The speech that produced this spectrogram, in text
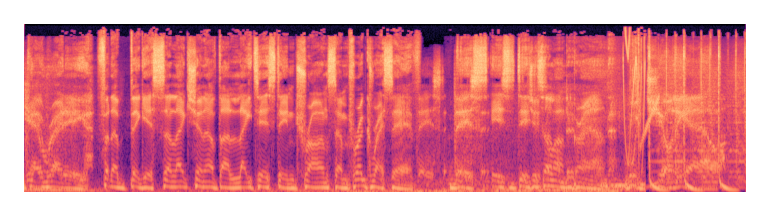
Get ready for the biggest selection of the latest in trance and progressive. This, is Digital Underground with Johnny L.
